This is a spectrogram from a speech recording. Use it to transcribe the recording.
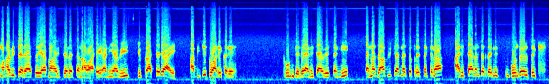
महाविद्यालय असं या महाविद्यालयाचं नाव आहे. आणि यावेळी जे प्राचार्य आहे अभिजित वाडेकर हे गेले. आणि त्यावेळेस त्यांनी त्यांना जाब विचारण्याचा प्रयत्न केला. आणि त्यानंतर त्यांनी गोंधळ देखील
